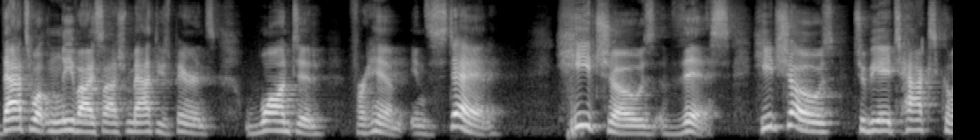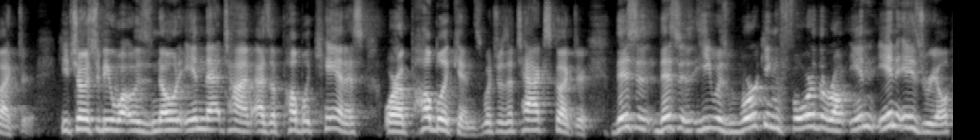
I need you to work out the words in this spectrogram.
That's what Levi slash Matthew's parents wanted for him. Instead, he chose this. He chose to be a tax collector. He chose to be what was known in that time as a publicanus or a publicans, which was a tax collector. This is this is he was working for the Rome in, in Israel.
